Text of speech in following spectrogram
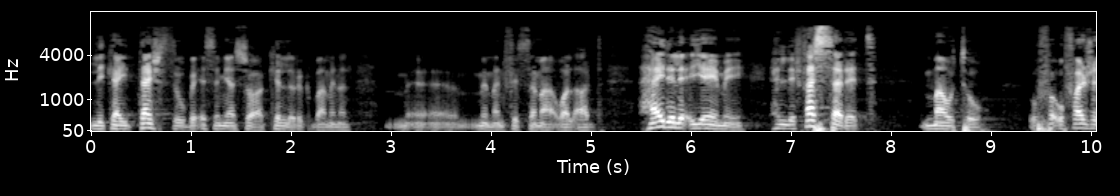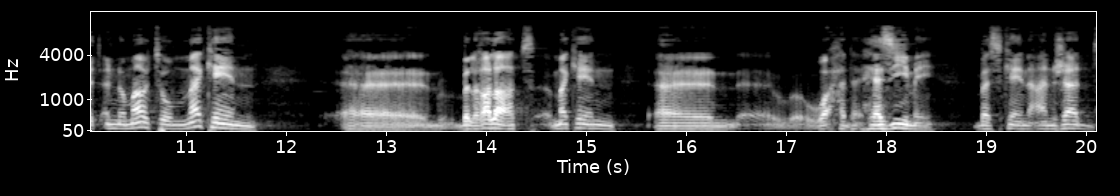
لكي تجثوا باسم يسوع كل ركبة من ممن في السماء والأرض. هيدي القيامه اللي فسرت موته وفرجت إنه موته ما كان بالغلط. ما كان آه، واحد هزيمة بس كان عن جد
